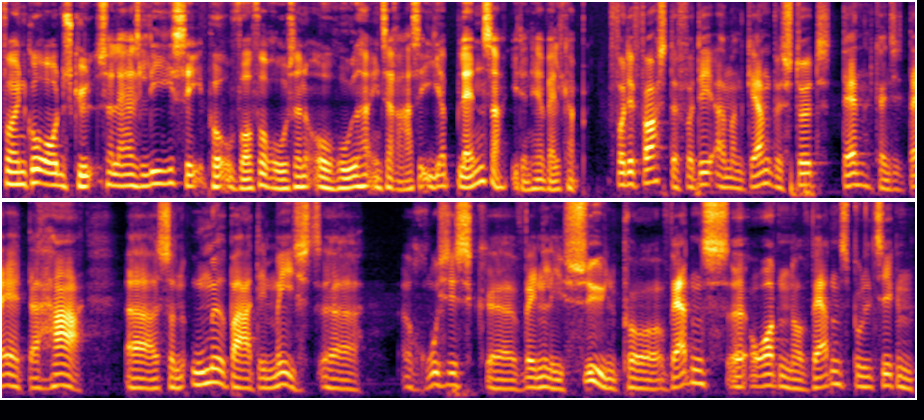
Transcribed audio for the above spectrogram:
For en god ordens skyld, så lad os lige se på, hvorfor russerne overhovedet har interesse i at blande sig i den her valgkamp. For det første, fordi at man gerne vil støtte den kandidat, der har uh, sådan umiddelbart det mest uh, russisk uh, venlige syn på verdensorden uh, og verdenspolitikken.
